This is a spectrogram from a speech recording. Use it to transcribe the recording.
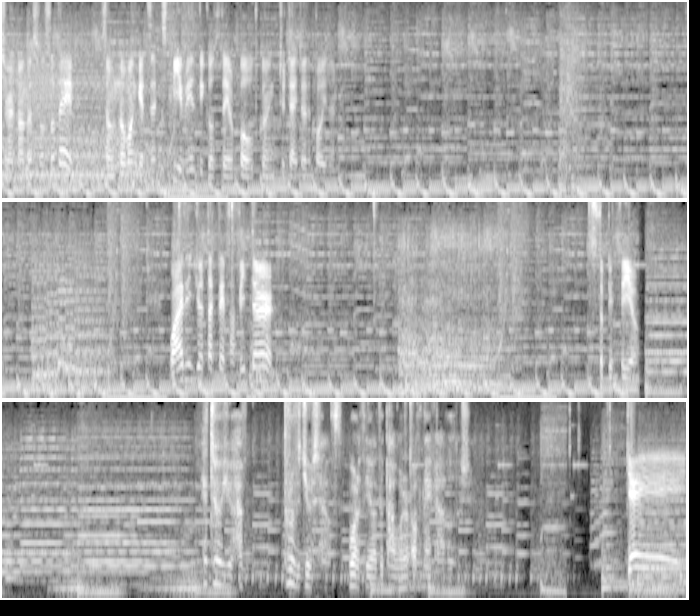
Chimacon is also dead, so no one gets experience because they're both going to die to the poison. Why didn't you attack the Fafiter? Stupid Theo. Eto, you have proved yourselves worthy of the power of Mega Evolution. Yay!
